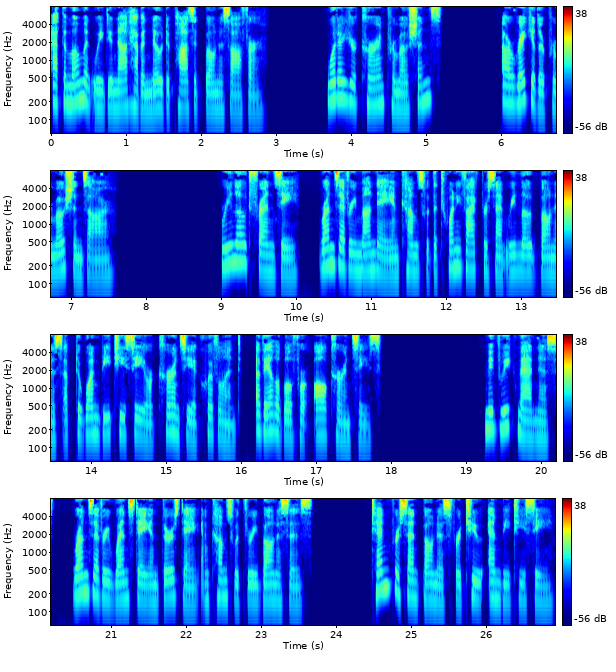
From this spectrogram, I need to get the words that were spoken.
At the moment, we do not have a no deposit bonus offer. What are your current promotions? Our regular promotions are Reload Frenzy runs every Monday and comes with a 25% reload bonus up to 1 BTC or currency equivalent, available for all currencies. Midweek Madness runs every Wednesday and Thursday and comes with three bonuses 10% bonus for 2 MBTC,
